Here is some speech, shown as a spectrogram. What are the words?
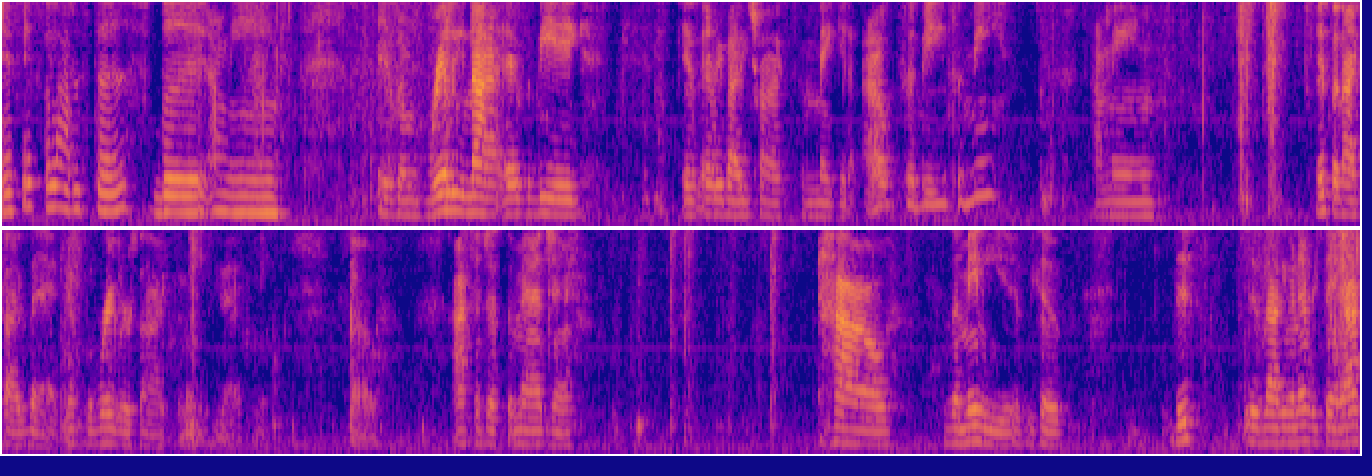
If it's a lot of stuff, but I mean, it's really not as big as everybody tries to make it out to be to me. I mean, it's a nice size bag. It's a regular size to me, if you ask me. So, I can just imagine how the mini is because this is not even everything. I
